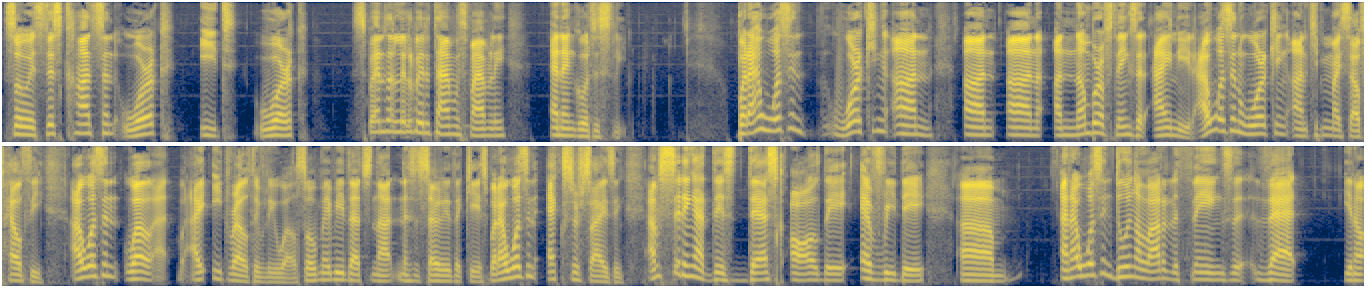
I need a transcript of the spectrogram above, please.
So it's this constant work, eat, work, spend a little bit of time with family, and then go to sleep. But I wasn't working on on on a number of things that I need. I wasn't working on keeping myself healthy. I wasn't well. I, I, eat relatively well, so maybe that's not necessarily the case. But I wasn't exercising. I'm sitting at this desk all day, every day, um, and I wasn't doing a lot of the things that you know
